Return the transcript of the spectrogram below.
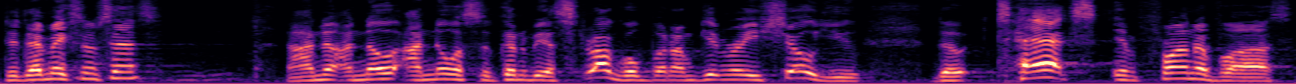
Did that make some sense? Mm-hmm. Now, I know, I know, I know it's going to be a struggle, but I'm getting ready to show you. The text in front of us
